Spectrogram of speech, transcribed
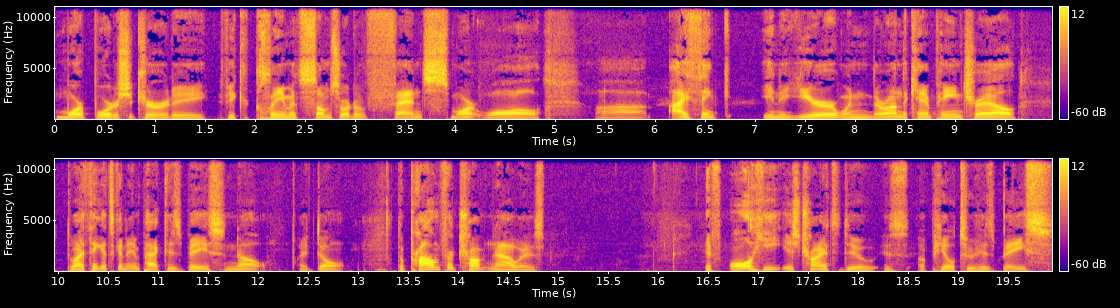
more border security, if he could claim it's some sort of fence, smart wall, uh, I think in a year when they're on the campaign trail, do I think it's going to impact his base? No, I don't. The problem for Trump now is if all he is trying to do is appeal to his base,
